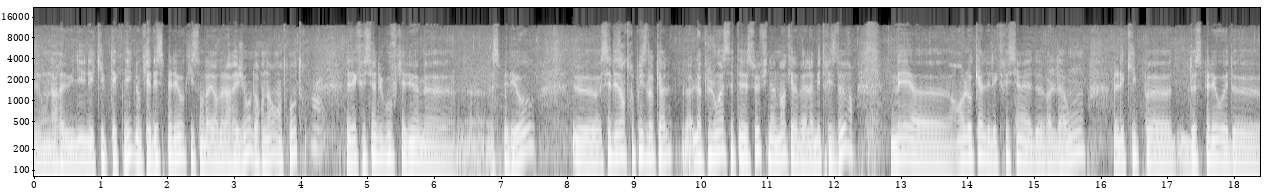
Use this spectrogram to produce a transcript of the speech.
Et on a réuni une équipe technique. Donc, il y a des spéléos qui sont d'ailleurs de la région, d'Ornans, entre autres. Ouais. L'électricien du gouffre qui est lui-même euh, spéléo. Euh, c'est des entreprises locales. La plus loin, c'était ceux finalement qui avaient la maîtrise d'œuvre. Mais euh, en local, l'électricien est de Val d'Aon, l'équipe euh, de Spéléo est de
